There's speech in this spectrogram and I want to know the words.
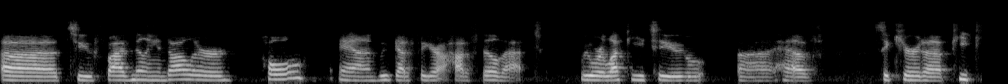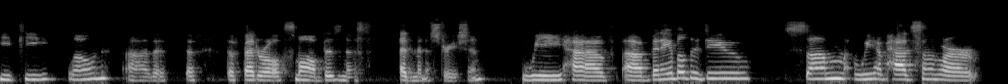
uh, to five million dollar hole, and we've got to figure out how to fill that. We were lucky to uh, have secured a PPP loan, uh, the, the the Federal Small Business Administration, we have uh, been able to do some, we have had some of our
